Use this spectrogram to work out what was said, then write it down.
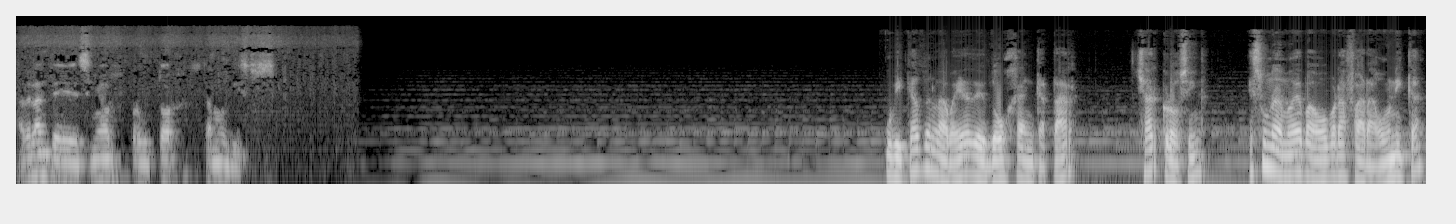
Adelante, señor productor, estamos listos. ubicado en la bahía de Doha, en Qatar, Char Crossing es una nueva obra faraónica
